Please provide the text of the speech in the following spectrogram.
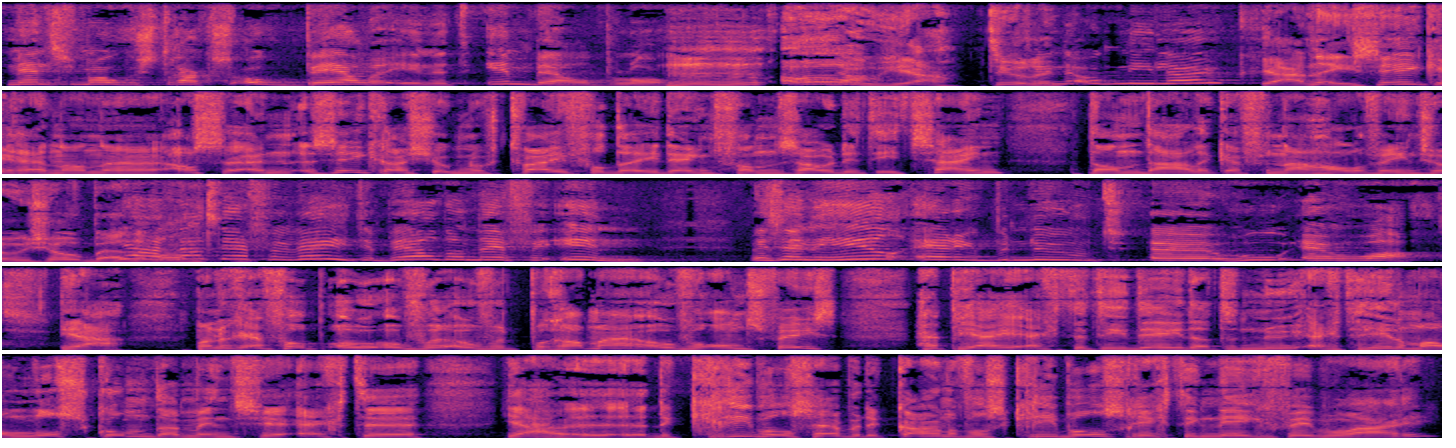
mensen mogen straks ook bellen in het inbelblok. Mhm. Oh, Nou, ja, Vind tuurlijk. je dat ook niet leuk? Ja, nee, zeker. En, dan, eh, als, en zeker als je ook nog twijfelt dat je denkt van, zou dit iets zijn? Dan dadelijk even na half één sowieso bellen. Ja, want, laat even weten. Bel dan even in. We zijn heel erg benieuwd eh, hoe en wat. ja, maar nog even op, over, over het programma, over ons feest. Heb jij echt het idee dat het nu echt helemaal loskomt? Dat mensen echt eh, ja, eh, de kriebels hebben, de carnavalskriebels richting 9 februari?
